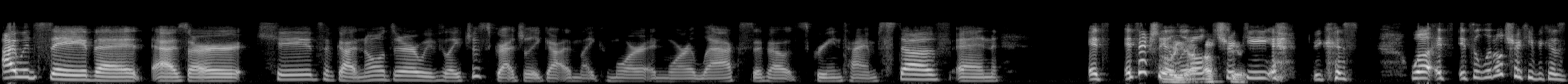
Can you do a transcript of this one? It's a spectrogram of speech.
I would say that as our kids have gotten older, we've like just gradually gotten like more and more lax about screen time stuff and it's it's actually oh, a little yeah, tricky because well, it's it's a little tricky because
